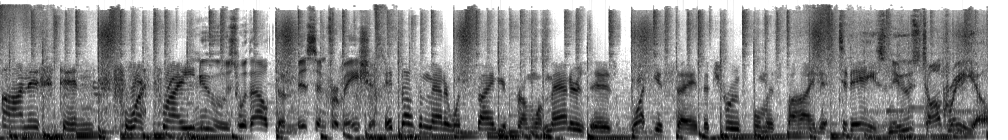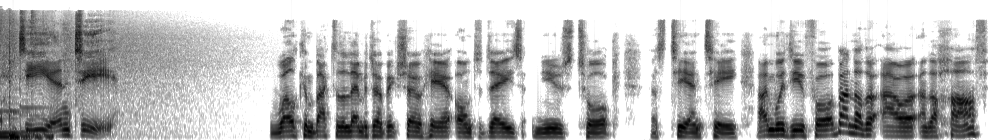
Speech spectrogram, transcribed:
Honest and forthright. News without the misinformation. It doesn't matter what side you're from. What matters is what you say, the truthfulness behind it. Today's News Talk Radio, TNT. Welcome back to the Lembit Öpik Show here on today's News Talk as TNT. I'm with you for about another hour and a half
